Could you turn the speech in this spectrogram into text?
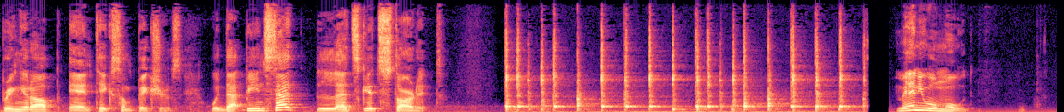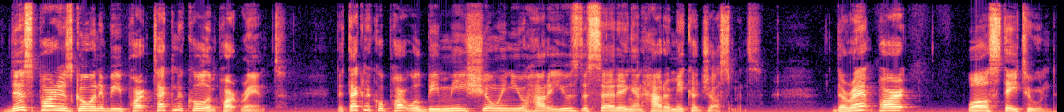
bring it up and take some pictures. With that being said, let's get started. Manual mode. This part is going to be part technical and part rant. The technical part will be me showing you how to use the setting and how to make adjustments. The rant part, well, stay tuned.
